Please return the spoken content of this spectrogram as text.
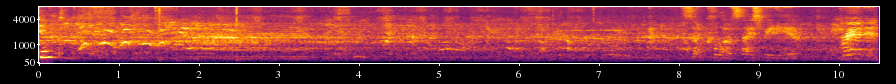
to 15. Chicken. So close. Nice meeting you. Brandon,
